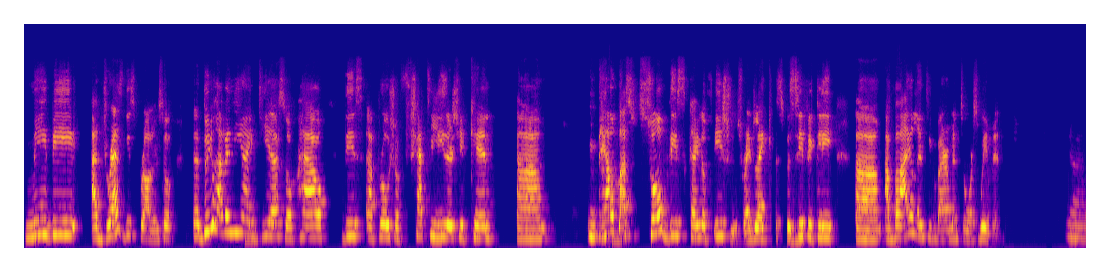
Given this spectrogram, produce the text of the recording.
maybe address this problem. So uh, do you have any ideas of how this approach of Shakti leadership can um, help us solve these kind of issues, right? Like specifically uh, a violent environment towards women. Yeah.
